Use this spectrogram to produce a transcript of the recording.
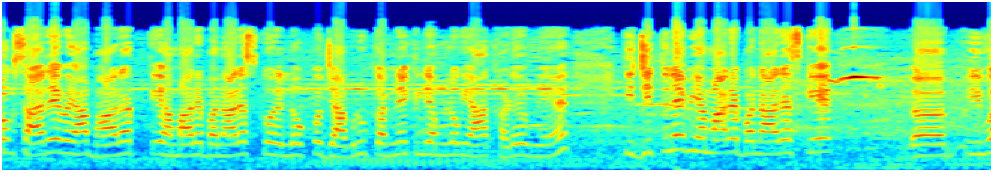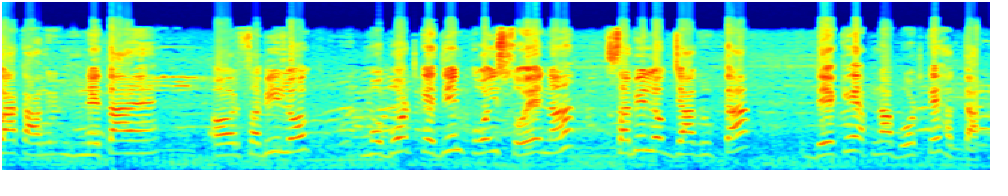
लोग सारे यहाँ भारत के, हमारे बनारस को, लोग को जागरूक करने के लिए हम लोग यहाँ खड़े हुए हैं कि जितने भी हमारे बनारस के युवा कांग्रेस नेता हैं और सभी लोग वोट के दिन कोई सोए ना, सभी लोग जागरूकता दे के अपना वोट के हकदार।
